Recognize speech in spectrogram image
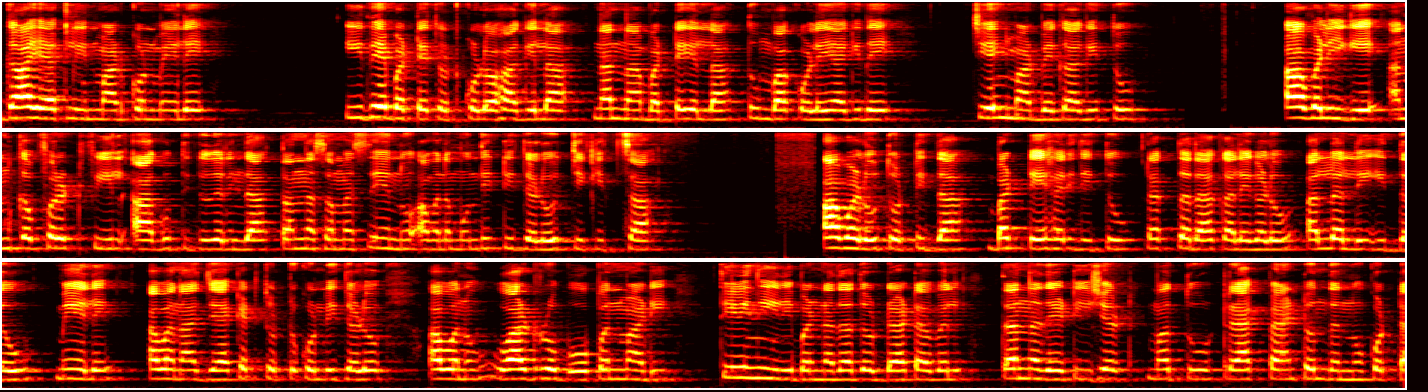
ಗಾಯ ಕ್ಲೀನ್ ಮಾಡ್ಕೊಂಡ್ಮೇಲೆ ಇದೇ ಬಟ್ಟೆ ತೊಟ್ಕೊಳ್ಳೋ ಹಾಗಿಲ್ಲ. ನನ್ನ ಬಟ್ಟೆಯೆಲ್ಲ ತುಂಬ ಕೊಳೆಯಾಗಿದೆ. ಚೇಂಜ್ ಮಾಡಬೇಕಾಗಿತ್ತು. ಅವಳಿಗೆ ಅನ್ಕಂಫರ್ಟ್ ಫೀಲ್ ಆಗುತ್ತಿದ್ದುದರಿಂದ ತನ್ನ ಸಮಸ್ಯೆಯನ್ನು ಅವನ ಮುಂದಿಟ್ಟಿದ್ದಳು ಚಿಕಿತ್ಸಾ. ಅವಳು ತೊಟ್ಟಿದ್ದ ಬಟ್ಟೆ ಹರಿದಿತ್ತು. ರಕ್ತದ ಕಲೆಗಳು ಅಲ್ಲಲ್ಲಿ ಇದ್ದವು. ಮೇಲೆ ಅವನ ಜಾಕೆಟ್ ತೊಟ್ಟುಕೊಂಡಿದ್ದಳು. ಅವನು ವಾರ್ಡ್ರೋಬ್ ಓಪನ್ ಮಾಡಿ, ತಿಳಿನೀಲಿ ಬಣ್ಣದ ದೊಡ್ಡ ಟವೆಲ್, ತನ್ನದೇ ಟೀ ಶರ್ಟ್ ಮತ್ತು ಟ್ರ್ಯಾಕ್ ಪ್ಯಾಂಟೊಂದನ್ನು ಕೊಟ್ಟ.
